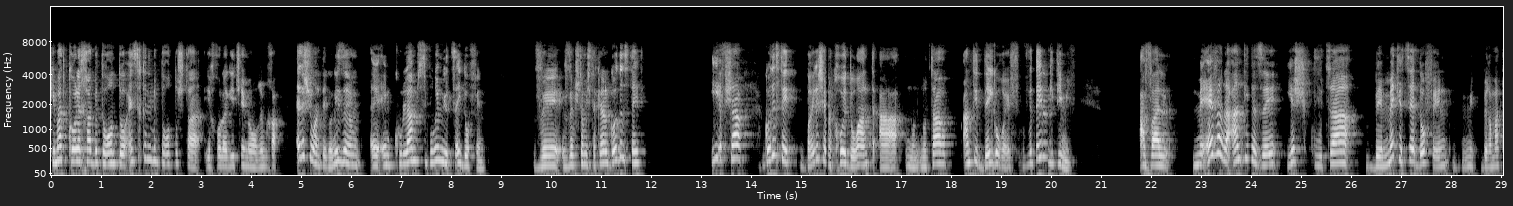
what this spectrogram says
כמעט כל אחד בטורונטו, אין שחקנים בטורונטו שאתה יכול להגיד שהם מעוררים בך איזשהו אנטגוניזם, אה, הם כולם סיפורים יוצאי דופן. ו, וכשאתה מסתכל על גולדן סטייט, אי אפשר, גולדן סטייט, ברגע שהם לקחו את דורנט, נוצר אנטי די גורף ודי לגיטימי. אבל מעבר לאנטי הזה, יש קבוצה באמת יוצאת דופן ברמת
